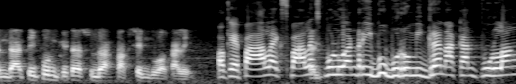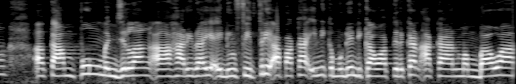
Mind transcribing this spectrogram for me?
Kendati pun kita sudah vaksin dua kali. Oke pak alex. Pak alex puluhan ribu buruh migran akan pulang uh, kampung menjelang uh, hari raya idul fitri. Apakah ini kemudian dikhawatirkan akan membawa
